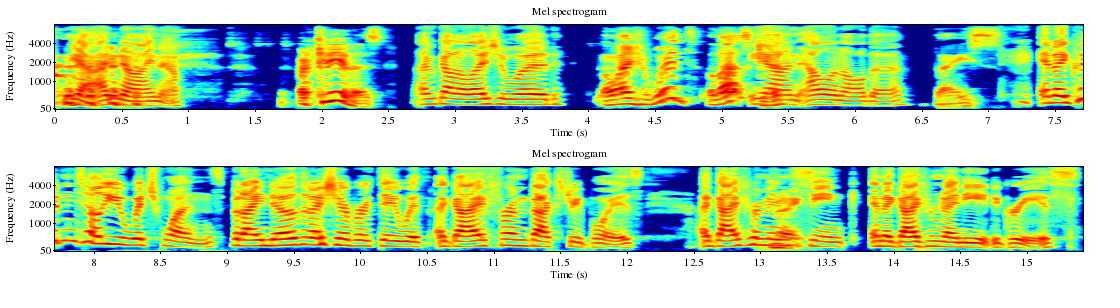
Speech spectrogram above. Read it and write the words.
Yeah, I know, I know. her career is I've got Elijah Wood, Elijah Wood. Oh, that's good. yeah, and Alan Alda. Nice. And I couldn't tell you which ones, but I know that I share birthday with a guy from Backstreet Boys, a guy from Right. NSYNC, and a guy from 98 Degrees.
